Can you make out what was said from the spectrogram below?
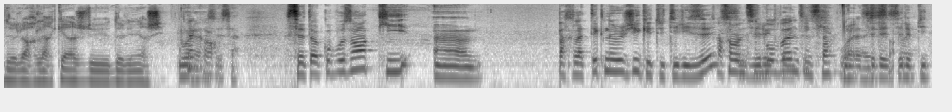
de leur largage du- de l'énergie. Voilà, D'accord. c'est ça. C'est un composant qui, euh, par la technologie qui est utilisée, Ça ressemble à une c'est petite des bonbonne, c'est ça Voilà, Ouais, c'est des, petites,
